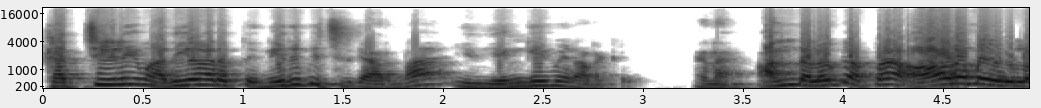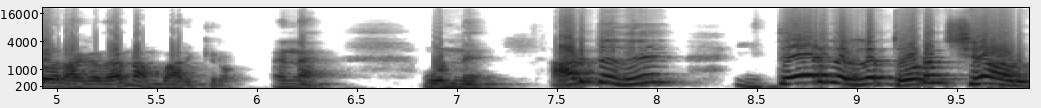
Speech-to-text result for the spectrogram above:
கட்சியிலையும் அதிகாரத்தை நிரூபிச்சிருக்காருன்னா இது எங்கேயுமே நடக்கும் என்ன? அந்த அளவுக்கு அப்ப ஆளுமை உள்ளவராக தான் நம்ம பார்க்கிறோம் என்ன? ஒண்ணு. அடுத்தது தேர்தலில் தொடர்ச்சியா ஒரு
